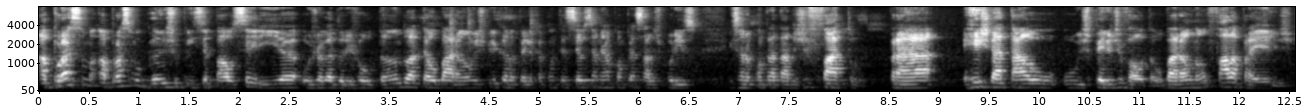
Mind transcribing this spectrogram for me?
a próxima, a próximo gancho principal seria os jogadores voltando até o barão explicando para ele o que aconteceu, sendo recompensados por isso e sendo contratados de fato para resgatar o, o espelho de volta. O Barão não fala para eles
